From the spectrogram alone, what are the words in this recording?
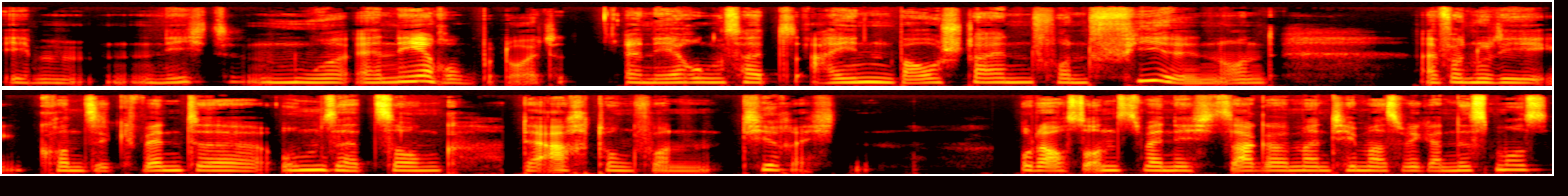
eben nicht nur Ernährung bedeutet. Ernährung ist halt ein Baustein von vielen und einfach nur die konsequente Umsetzung der Achtung von Tierrechten. Oder auch sonst, wenn ich sage, mein Thema ist Veganismus,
